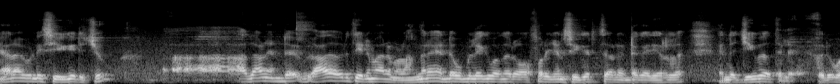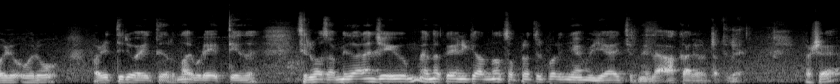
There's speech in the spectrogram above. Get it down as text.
ഞാൻ ആ വിളി സ്വീകരിച്ചു. അതാണ് എന്റെ ആ ഒരു തീരുമാനമാണ്. അങ്ങനെ എന്റെ മുമ്പിലേക്ക് വന്നൊരു ഓഫർ ഞാൻ സ്വീകരിച്ചതാണ് എന്റെ കരിയറിൽ. എന്റെ ജീവിതത്തിൽ ഒരു വഴി ഒരു വഴിത്തിരിവായി തീർന്ന് ഇവിടെ എത്തിയത്. സിനിമ സംവിധാനം ചെയ്യും എന്നൊക്കെ എനിക്ക് അന്ന് സ്വപ്നത്തിൽ പോലും ഞാൻ വിചാരിച്ചിരുന്നില്ല ആ കാലഘട്ടത്തിൽ. പക്ഷേ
